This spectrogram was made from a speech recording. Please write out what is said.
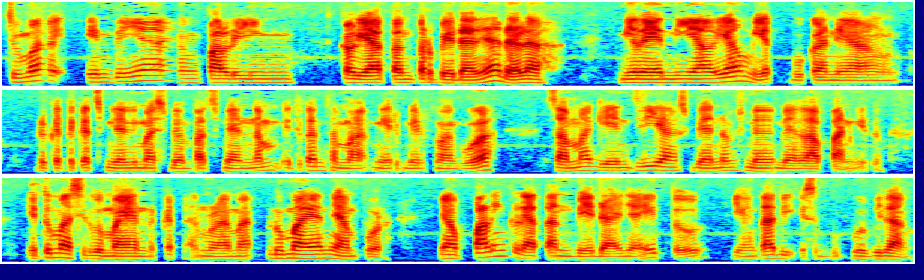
Cuma intinya yang paling kelihatan perbedaannya adalah milenial yang mid, bukan yang deket-deket 95, 94, 96, itu kan sama mirip-mirip sama gue, sama Gen Z yang 96, 98 gitu. Itu masih lumayan deket dan lumayan nyampur. Yang paling kelihatan bedanya itu, yang tadi gue bilang,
